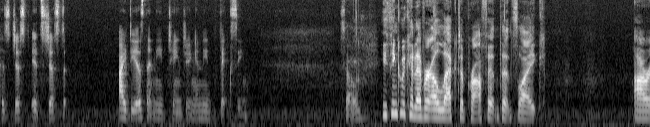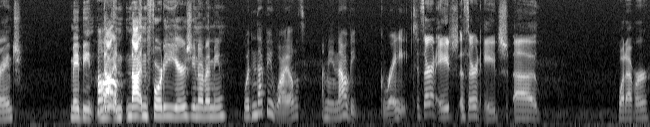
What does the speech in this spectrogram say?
has just it's just ideas that need changing and need fixing. So you think we could ever elect a prophet that's like our age? Maybe not Oh. in not in forty years. You know what I mean? wouldn't that be wild? I mean, that would be great. Is there an age? Is there an age? Uh, whatever.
